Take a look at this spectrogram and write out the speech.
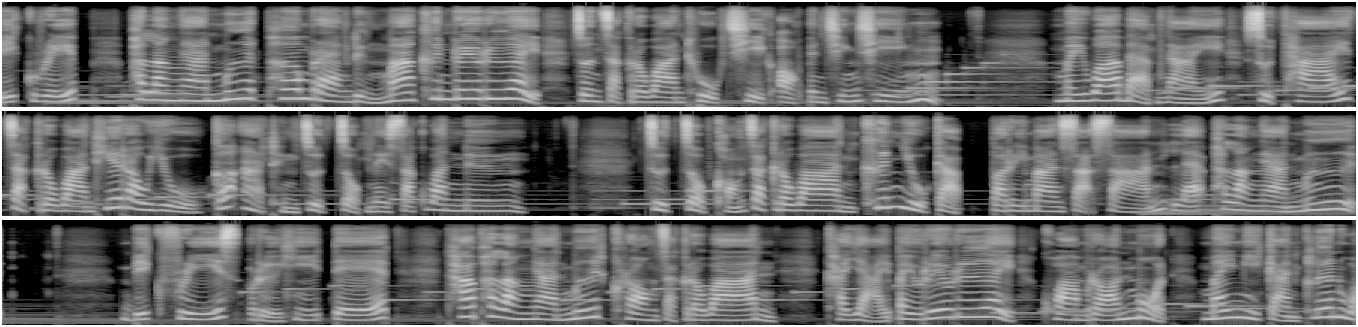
Big Rip พลังงานมืดเพิ่มแรงดึงมากขึ้นเรื่อยๆ จนจักรวาลถูกฉีกออกเป็นชิ้งๆ ไม่ว่าแบบไหน สุดท้ายจักรวาลที่เราอยู่ก็อาจถึงจุดจบในสักวันหนึ่ง จุดจบของจักรวาลขึ้นอยู่กับปริมาณสสารและพลังงานมืด Big Freeze หรือ Heat Death ถ้าพลังงานมืดครองจักรวาล ขยายไปเรื่อยๆ ความร้อนหมดไม่มีการเคลื่อนไหว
